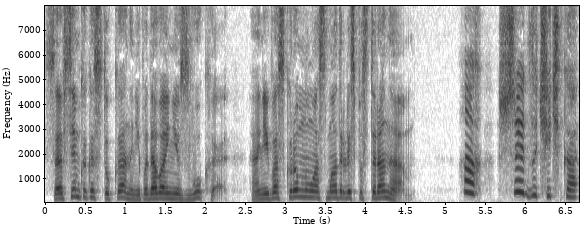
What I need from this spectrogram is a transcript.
Совсем как истуканы, не подавая ни звука, они по-скромному осматривались по сторонам. «Ах, Шидзучечка!»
